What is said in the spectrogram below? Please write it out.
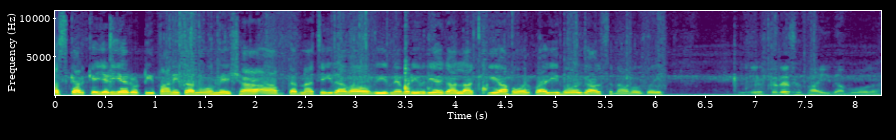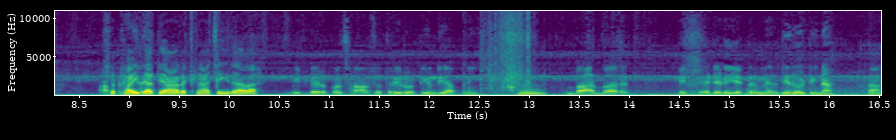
ਇਸ ਕਰਕੇ ਜਿਹੜੀ ਹੈ ਰੋਟੀ ਪਾਣੀ ਤੁਹਾਨੂੰ ਹਮੇਸ਼ਾ ਆਪ ਕਰਨਾ ਚਾਹੀਦਾ ਵਾ। ਉਹ ਵੀਰ ਨੇ ਬੜੀ ਵਧੀਆ ਗੱਲ ਆਖੀ ਆ। ਹੋਰ ਭਾਜੀ ਹੋਰ ਗੱਲ ਸੁਣਾਵੋ ਕੋਈ? ਇੱਕ ਤੇ ਸਫ਼ਾਈ ਦਾ ਬਹੁਤ ਸਫ਼ਾਈ ਦਾ ਧਿਆਨ ਰੱਖਣਾ ਚਾਹੀਦਾ ਵਾ। ਵੀ ਬਿਲਕੁਲ ਸਾਫ਼ ਸੁਥਰੀ ਰੋਟੀ ਹੁੰਦੀ ਆਪਣੀ। ਹੂੰ। ਬਾਰ-ਬਾਰ ਇੱਥੇ ਜਿਹੜੀ ਇੱਧਰ ਮਿਲਦੀ ਰੋਟੀ ਨਾ ਹਾਂ।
